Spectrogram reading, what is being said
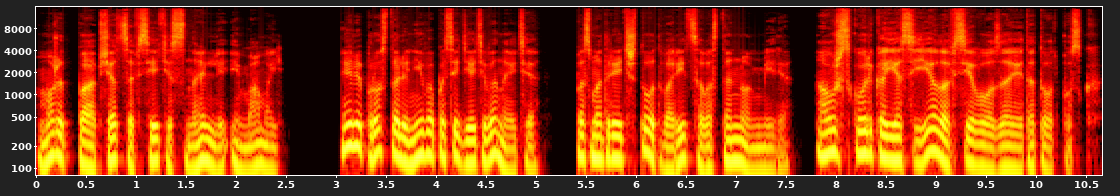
может, пообщаться в сети с Нелли и мамой. Или просто лениво посидеть в инете, посмотреть, что творится в остальном мире. А уж сколько я съела всего за этот отпуск.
